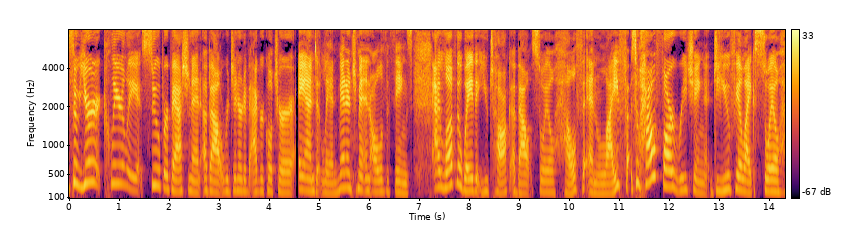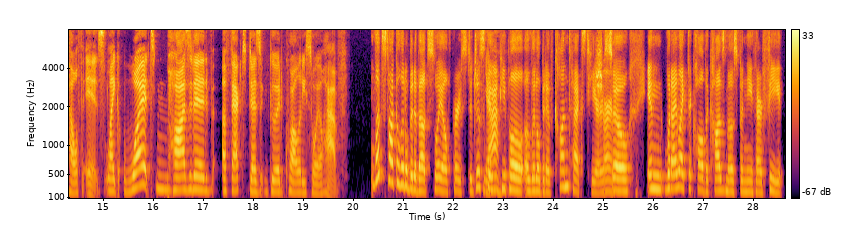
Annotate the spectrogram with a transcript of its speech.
So you're clearly super passionate about regenerative agriculture and land management and all of the things. I love the way that you talk about soil health and life. So, how far reaching do you feel like soil health is? Like, what mm. positive effect does good quality soil have? Let's talk a little bit about soil first to just yeah. give people a little bit of context here. Sure. So, in what I like to call the cosmos beneath our feet,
